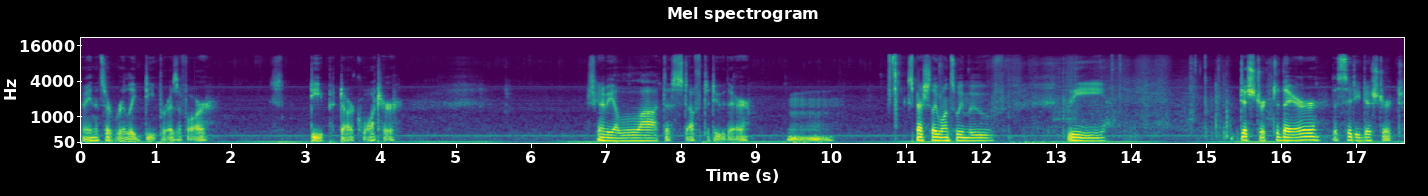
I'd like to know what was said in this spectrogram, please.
I mean it's a really deep reservoir. It's deep dark water. There's gonna be a lot of stuff to do there. Hmm. especially once we move the district there the city district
